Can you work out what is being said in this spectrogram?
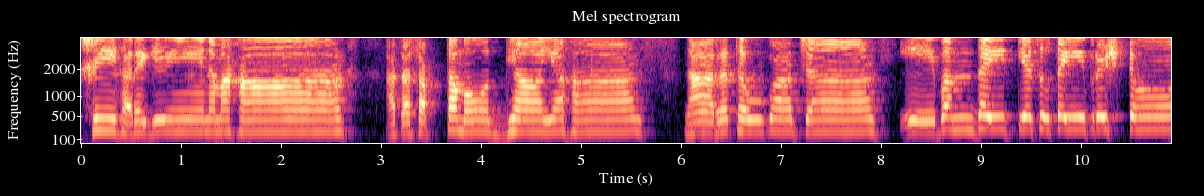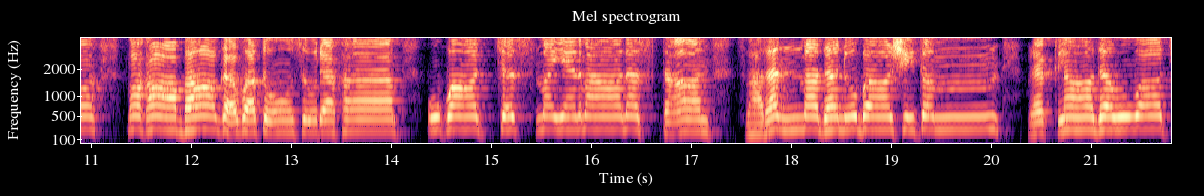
श्रीहरये नमः। अथ सप्तमोऽध्यायः नारथ उवाच एवं दैत्यसुतै पृष्टो महाभागवतोऽसुरः उवाच स्मयमानस्तान् स्मरन्मदनुभाषितं। प्रह्लाद उवाच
